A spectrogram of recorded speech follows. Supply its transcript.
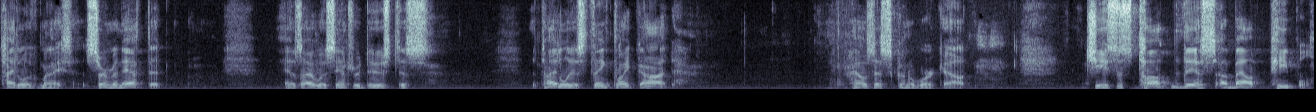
title of my sermonette that, as I was introduced, is the title is Think Like God. How's this going to work out? Jesus taught this about people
